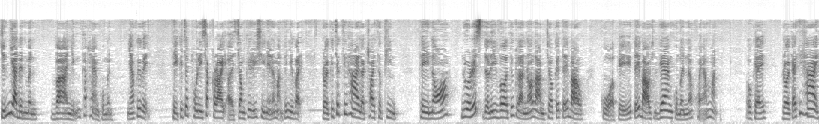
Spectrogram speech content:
chính gia đình mình và những khách hàng của mình nha quý vị? Thì cái chất polysaccharide ở trong cái rishi này nó mạnh tới như vậy. Rồi cái chất thứ hai là tritopin thì nó nourish the liver, tức là nó làm cho cái tế bào của cái tế bào gan của mình nó khỏe mạnh. Ok? Rồi cái thứ hai,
